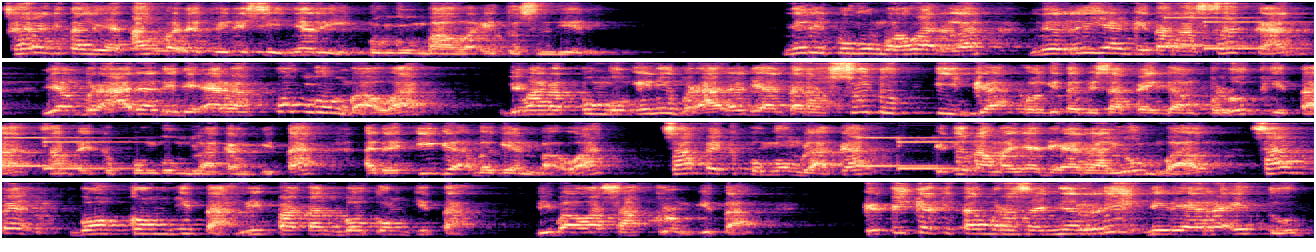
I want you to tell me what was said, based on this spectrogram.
Sekarang kita lihat apa definisi nyeri punggung bawah itu sendiri. Nyeri punggung bawah adalah nyeri yang kita rasakan yang berada di daerah punggung bawah, di mana punggung ini berada di antara sudut iga, kalau kita bisa pegang perut kita sampai ke punggung belakang kita, ada iga bagian bawah, sampai ke punggung belakang, itu namanya daerah lumbal, sampai bokong kita, lipatan bokong kita di bawah sakrum kita. Ketika kita merasa nyeri di daerah itu,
